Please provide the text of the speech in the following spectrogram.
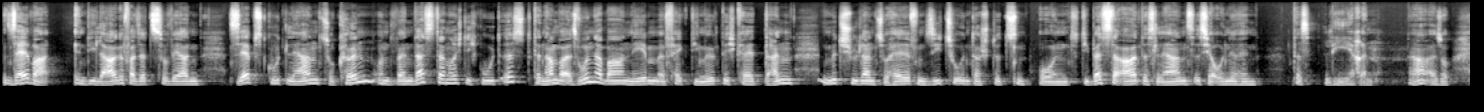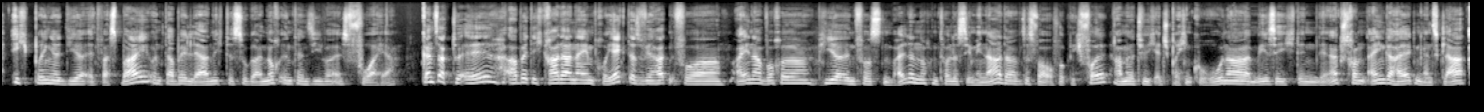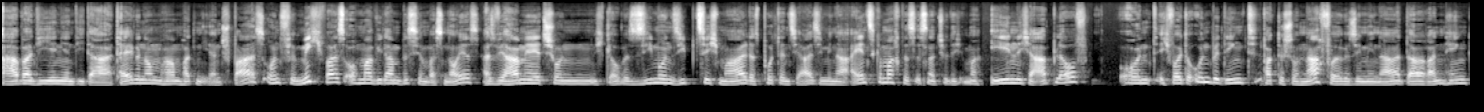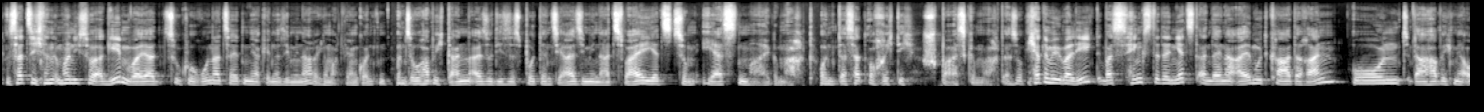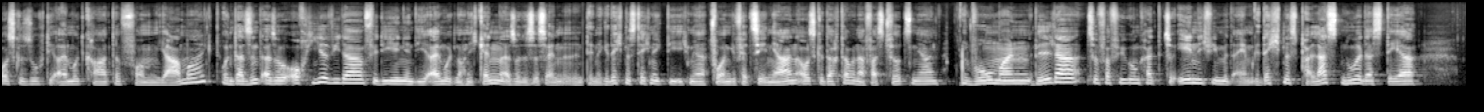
selber in die Lage versetzt zu werden, selbst gut lernen zu können. Und wenn das dann richtig gut ist, dann haben wir als wunderbaren Nebeneffekt die Möglichkeit, dann Mitschülern zu helfen, sie zu unterstützen. Und die beste Art des Lernens ist ja ohnehin das Lehren. Ja, also ich bringe dir etwas bei und dabei lerne ich das sogar noch intensiver als vorher. Ganz aktuell arbeite ich gerade an einem Projekt. Also wir hatten vor einer Woche hier in Fürstenwalde noch ein tolles Seminar. Das war auch wirklich voll. Haben natürlich entsprechend Corona-mäßig den, den Abstand eingehalten, ganz klar. Aber diejenigen, die da teilgenommen haben, hatten ihren Spaß. Und für mich war es auch mal wieder ein bisschen was Neues. Also wir haben ja jetzt schon, ich glaube, 77 Mal das Potenzialseminar 1 gemacht. Das ist natürlich immer ähnlicher Ablauf. Und ich wollte unbedingt praktisch so ein Nachfolgeseminar da ranhängen. Es hat sich dann immer nicht so ergeben, weil ja zu Corona-Zeiten ja keine Seminare gemacht werden konnten. Und so habe ich dann also dieses Potenzialseminar 2 jetzt zum ersten Mal gemacht. Und das hat auch richtig Spaß gemacht. Also ich hatte mir überlegt, was hängst du denn jetzt an deiner Almutkarte ran? Und da habe ich mir ausgesucht die Almutkarte vom Jahrmarkt. Und da sind also auch hier wieder für diejenigen, die Almut noch nicht kennen, also das ist eine, eine Gedächtnistechnik, die ich mir vor ungefähr zehn Jahren ausgedacht habe, nach fast 14 Jahren, wo man Bilder zur Verfügung hat, so ähnlich wie mit einem Gedächtnispalast, nur dass der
